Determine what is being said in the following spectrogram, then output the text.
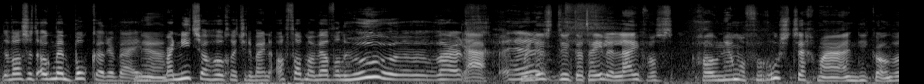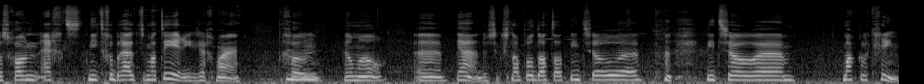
dan was het ook met bokken erbij. Ja. Maar niet zo hoog dat je er bijna afvalt, maar wel van hoe, waar... Ja, hè? Maar dus natuurlijk dat hele lijf was gewoon helemaal verroest, zeg maar, aan die kant. Het was gewoon echt niet gebruikte materie, zeg maar. Gewoon Mhm. helemaal, eh, ja, dus ik snap wel dat dat niet zo, eh, niet zo eh, makkelijk ging.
